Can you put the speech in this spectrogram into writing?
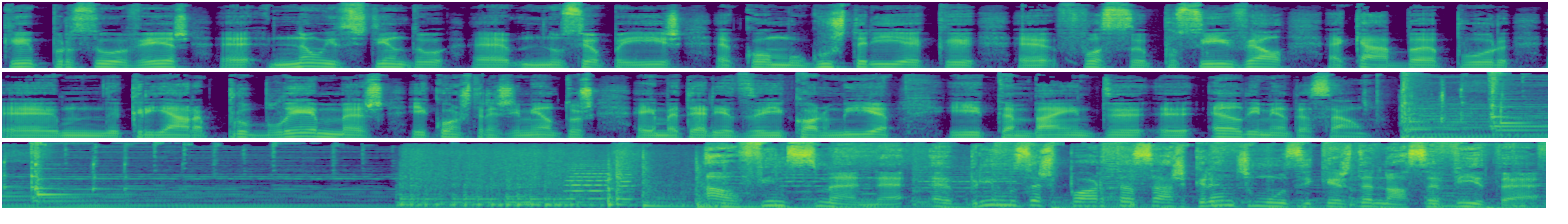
que, por sua vez, não existindo no seu país como gostaria que fosse possível, acaba por criar problemas e constrangimentos em matéria de economia e também de alimentação. Ao fim de semana, abrimos as portas às grandes músicas da nossa vida.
